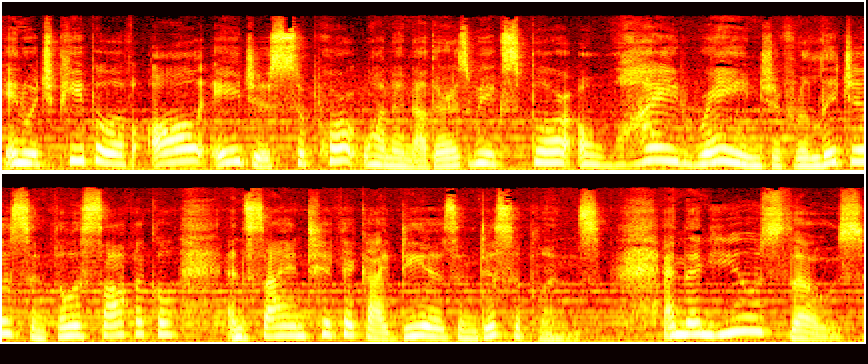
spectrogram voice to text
in which people of all ages support one another as we explore a wide range of religious and philosophical and scientific ideas and disciplines, and then use those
